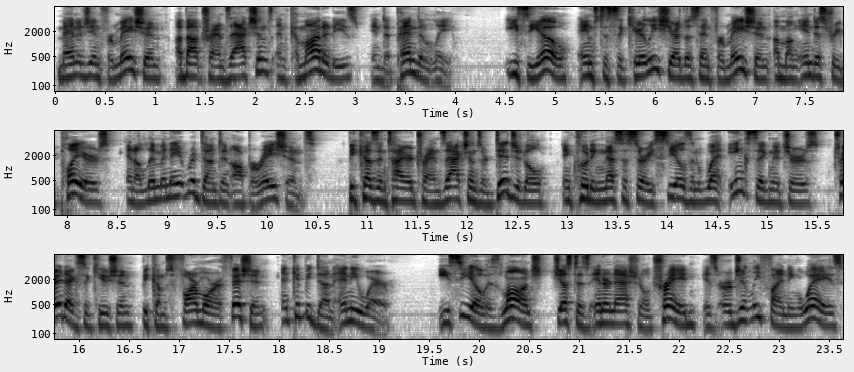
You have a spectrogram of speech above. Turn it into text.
manage information about transactions and commodities independently. ECO aims to securely share this information among industry players and eliminate redundant operations. Because entire transactions are digital, including necessary seals and wet ink signatures, trade execution becomes far more efficient and can be done anywhere. ECO has launched just as international trade is urgently finding ways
